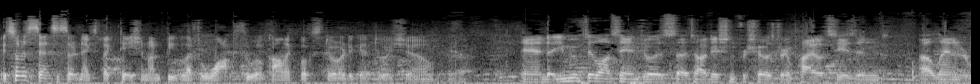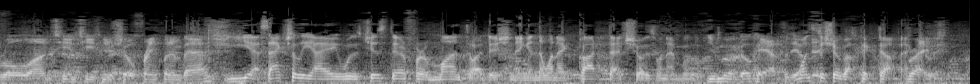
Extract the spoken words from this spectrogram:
It sort of sets a certain expectation when people have to walk through a comic book store to get to a show. Yeah. And uh, you moved to Los Angeles uh, to audition for shows during pilot season. Uh, landed a role on TNT's new show Franklin and Bash. Yes, actually, I was just there for a month auditioning, and then when I got that show is when I moved. You moved okay after the audition. Once the show got picked up, actually. Right.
